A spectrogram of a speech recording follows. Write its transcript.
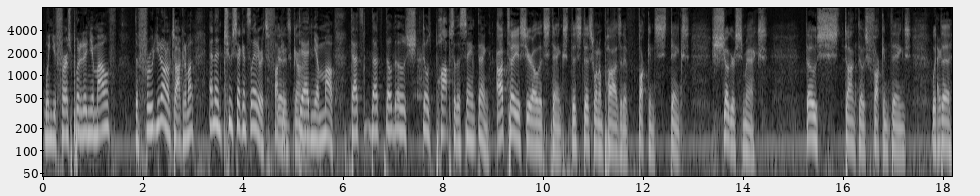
when you first put it in your mouth. The fruit, you know what I'm talking about, and then two seconds later, it's fucking it's dead in your mouth. That's that's those those, pops are the same thing. I'll tell you cereal that stinks. This this one I'm positive fucking stinks. Sugar smacks. Those stunk. Those fucking things with I- the.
